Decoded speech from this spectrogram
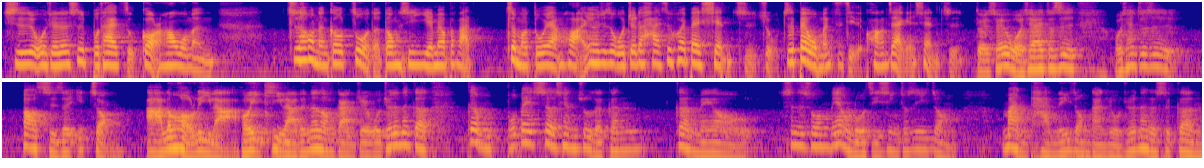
其实我觉得是不太足够。然后我们之后能够做的东西也没有办法这么多样化，因为就是我觉得还是会被限制住，就是被我们自己的框架给限制。对，所以我现在就是，我现在就是保持着一种啊，弄好力啦，可以 key 啦的那种感觉。我觉得那个更不被设限住的，跟更没有。甚至说没有逻辑性，就是一种漫谈的一种感觉。我觉得那个是更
